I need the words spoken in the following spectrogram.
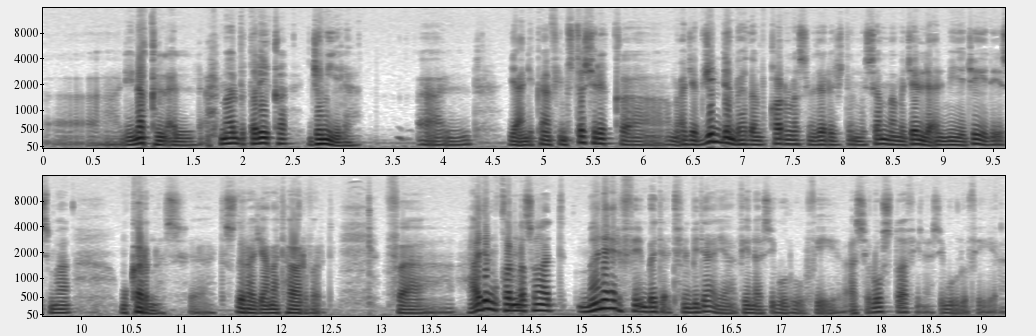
آه، لنقل الأحمال بطريقة جميلة. يعني كان في مستشرق آه، معجب جدا بهذا المقرنص لدرجة أنه سمى مجلة علمية جيدة اسمها مقرنص آه، تصدرها جامعة هارفارد. فهذه المقرنصات ما نعرف فين بدأت في البداية. في ناس يقولوا في آسيا الوسطى في ناس يقولوا في آه،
